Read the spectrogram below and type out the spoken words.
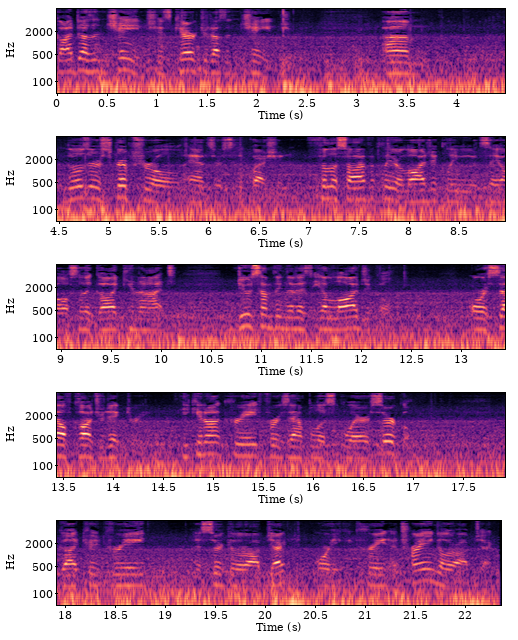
God doesn't change. His character doesn't change. Um, those are scriptural answers to the question. Philosophically or logically, we would say also that God cannot do something that is illogical or self contradictory. He cannot create, for example, a square circle. God could create a circular object or he could create a triangular object.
